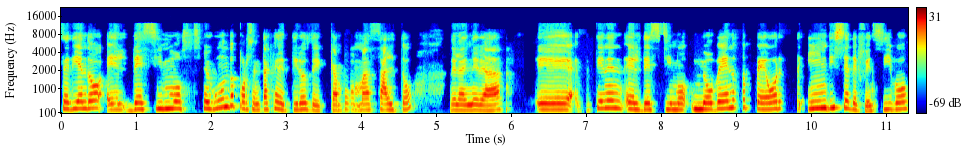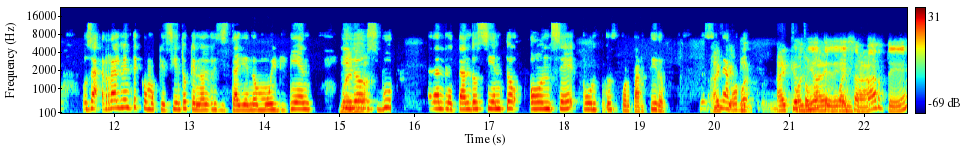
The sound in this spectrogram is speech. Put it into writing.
cediendo el decimosegundo porcentaje de tiros de campo más alto de la NBA. Eh, tienen el decimonoveno peor índice defensivo. O sea, realmente como que siento que no les está yendo muy bien. Y los Bulls están anotando 111 puntos por partido. Hay que, hay que, tomar en cuenta esa parte, ¿eh?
